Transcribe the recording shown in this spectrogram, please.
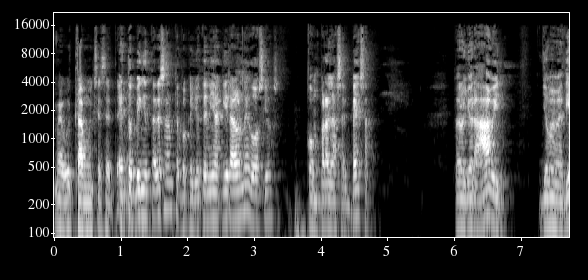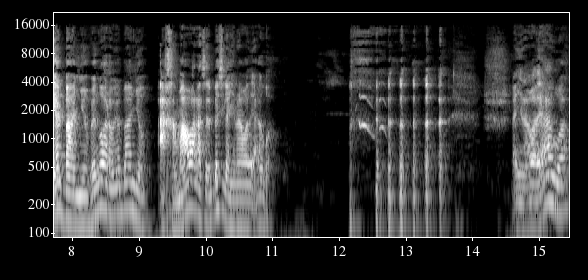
Me gusta mucho ese tema. Esto es bien interesante porque yo tenía que ir a los negocios, comprar la cerveza. Pero yo era hábil. Yo me metía al baño, vengo ahora, voy al baño, ajamaba la cerveza y la llenaba de agua. la llenaba de agua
